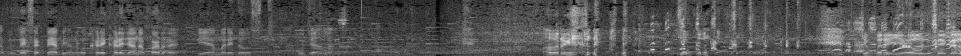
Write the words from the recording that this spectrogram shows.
आप लोग देख सकते हैं, अभी हम लोग को खड़े खड़े जाना पड़ रहा है। ये हमारे दोस्त उजाला। और चुप रहे चुप रहिए हो देखो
